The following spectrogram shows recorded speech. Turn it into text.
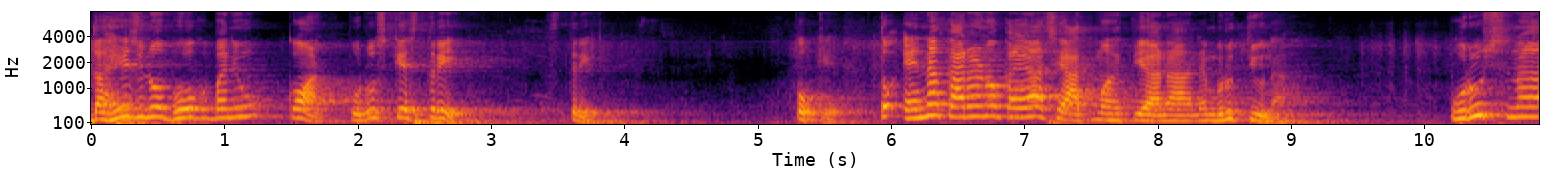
દહેજનો ભોગ બન્યું કોણ? પુરુષ કે સ્ત્રી? સ્ત્રી. ઓકે તો એના કારણો કયા છે આત્મહત્યાના અને મૃત્યુના? પુરુષના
